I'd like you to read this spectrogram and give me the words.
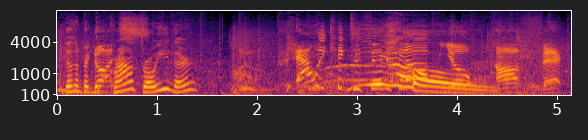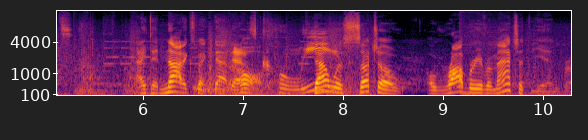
It doesn't break Nuts. the ground throw either. Ali kick to finish it off. Yo, Affect. I did not expect that at That's all. clean. That was such a, a robbery of a match at the end, bro.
